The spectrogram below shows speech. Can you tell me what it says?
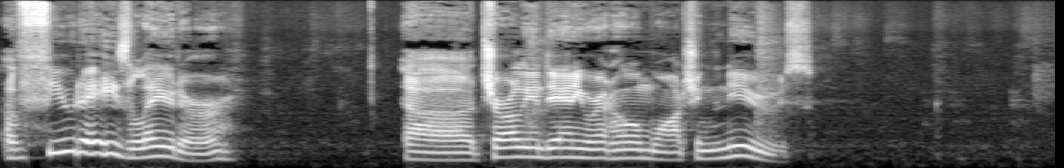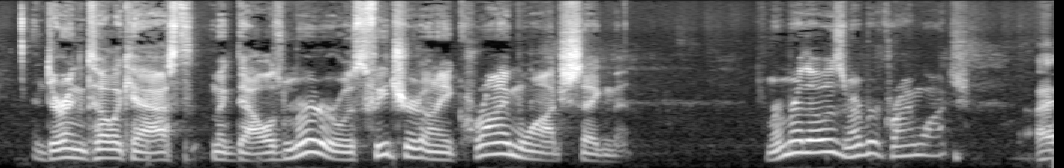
a few days later uh, charlie and danny were at home watching the news during the telecast, McDowell's murder was featured on a Crime Watch segment. Remember those? Remember Crime Watch? I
